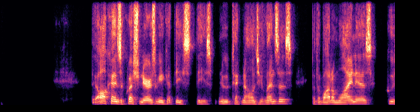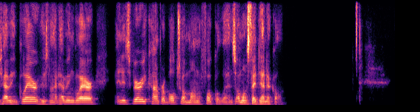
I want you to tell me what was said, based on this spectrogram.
There are all kinds of questionnaires when you get these, these new technology lenses, but the bottom line is who's having glare, who's not having glare, and it's very comparable to a monofocal lens, almost identical.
